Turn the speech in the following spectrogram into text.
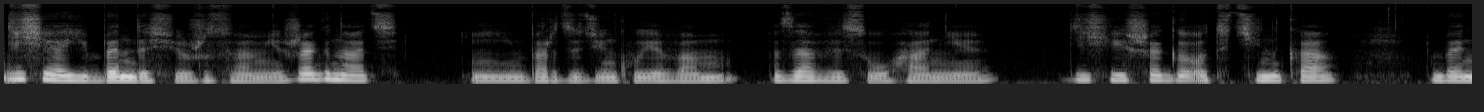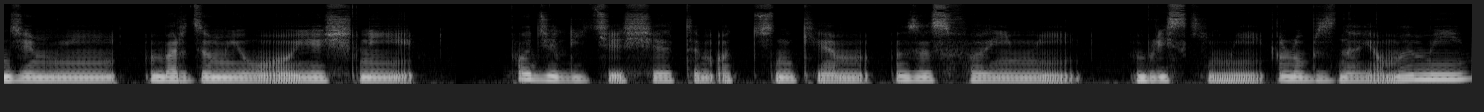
Dzisiaj będę się już z Wami żegnać i bardzo dziękuję Wam za wysłuchanie dzisiejszego odcinka. Będzie mi bardzo miło, jeśli podzielicie się tym odcinkiem ze swoimi bliskimi lub znajomymi,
